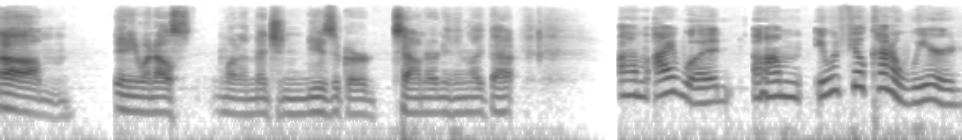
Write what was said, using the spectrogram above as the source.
Um. Anyone else want to mention music or sound or anything like that? Um, I would. Um, it would feel kind of weird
